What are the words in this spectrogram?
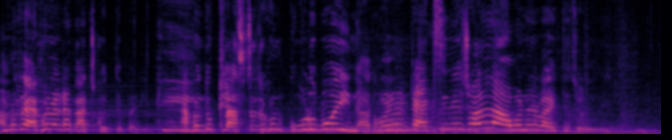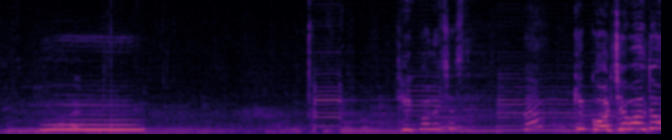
আমরা তো এখন একটা কাজ করতে পারি। কি? এখন তো ক্লাসটা যখন করবোই না তখন একটা ট্যাক্সি নিয়ে চল না আমাদের বাড়িতে চলে যাই। ঠিক বলেছিস? হ্যাঁ কি করছে বলতো?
